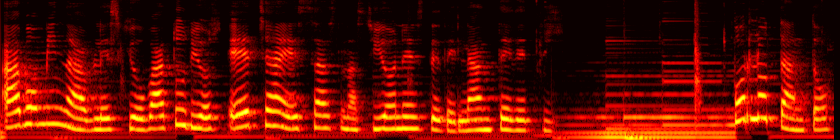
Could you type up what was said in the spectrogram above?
abominables Jehová tu Dios echa esas naciones de delante de ti. Por lo tanto,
